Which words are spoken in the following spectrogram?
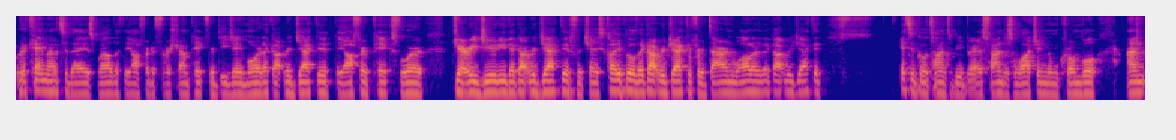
but it came out today as well that they offered a first round pick for DJ Moore that got rejected. They offered picks for Jerry Jeudy that got rejected, for Chase Claypool that got rejected, for Darren Waller that got rejected. It's a good time to be a Bears fan, just watching them crumble. And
